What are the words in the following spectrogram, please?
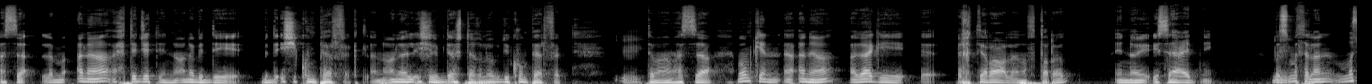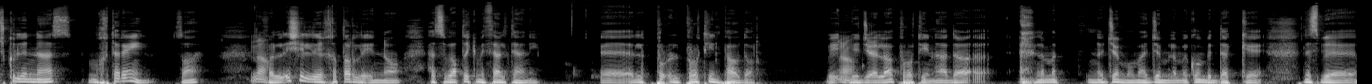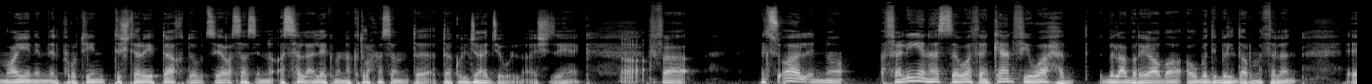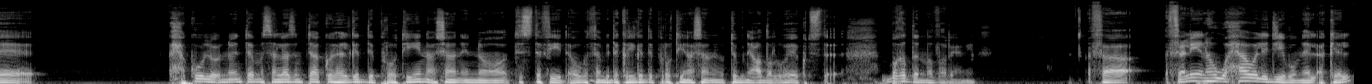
هسا لما أنا احتجت إنه أنا بدي بدي إشي يكون perfect لأنه أنا الإشي اللي بدي أشتغله بدي يكون perfect. تمام؟ هسا ممكن أنا ألاقي اختراع لنفترض إنه يساعدني. بس مم. مثلا مش كل الناس مخترعين صح؟ نعم فالإشي اللي خطر لي إنه هسا بعطيك مثال تاني. آه، ال protein powder بي- آه. بيجي له بروتين هذا آه، لما إنه جيم وما جيم لما يكون بدك آه، نسبة معينة من البروتين تشتريه بتاخده بتصير أساس إنه أسهل عليك من إنك تروح مثلا تاكل دجاجة ولا شيء زي هيك. فالسؤال إنه فعليا هسه مثلا كان في واحد بيلعب رياضة أو bodybuilder مثلا آه، حكوا له إنه أنت مثلا لازم تأكل هالقد بروتين عشان إنه تستفيد أو مثلا بدك هالقد بروتين عشان إنه تبني عضل وهيك وتست... بغض النظر يعني. ففعليا هو حاول يجيبه من الأكل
